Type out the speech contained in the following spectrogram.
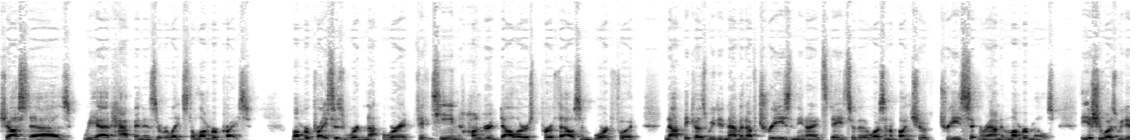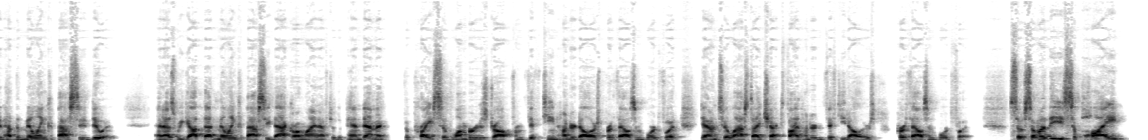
just as we had happen as it relates to lumber price. Lumber prices were not were at fifteen hundred dollars per thousand board foot, not because we didn't have enough trees in the United States or there wasn't a bunch of trees sitting around in lumber mills. The issue was we didn't have the milling capacity to do it. And as we got that milling capacity back online after the pandemic, the price of lumber has dropped from $1,500 per thousand board foot down to last I checked, $550 per thousand board foot. So some of these supply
